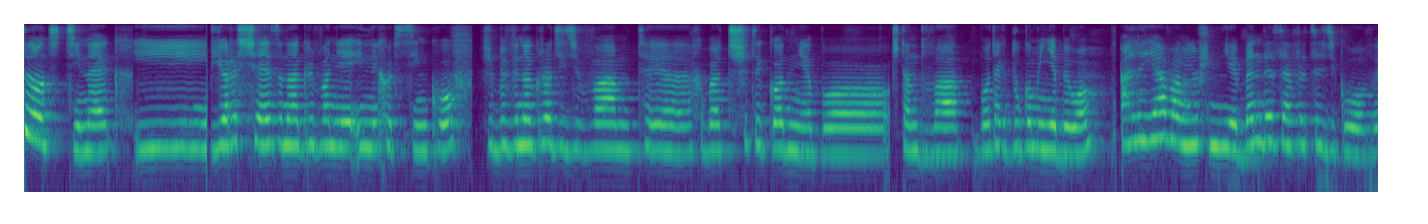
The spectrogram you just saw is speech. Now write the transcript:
ten odcinek i biorę się za nagrywanie innych odcinków, żeby wynagrodzić wam te chyba trzy tygodnie, bo czy tam dwa, bo tak długo mi nie było. Ale ja wam już nie będę zawracać głowy.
